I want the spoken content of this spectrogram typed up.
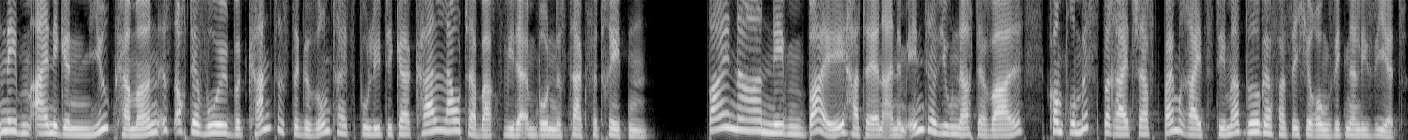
Neben einigen Newcomern ist auch der wohl bekannteste Gesundheitspolitiker Karl Lauterbach wieder im Bundestag vertreten. Beinahe nebenbei hat er in einem Interview nach der Wahl Kompromissbereitschaft beim Reizthema Bürgerversicherung signalisiert.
